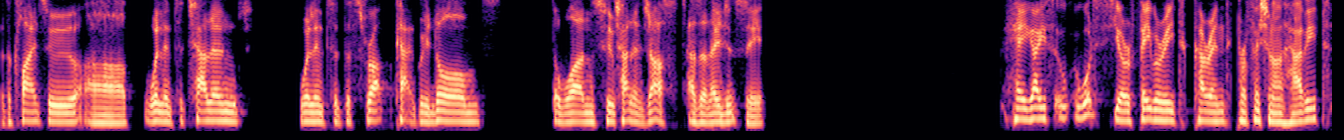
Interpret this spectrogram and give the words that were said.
The clients who are willing to challenge, willing to disrupt category norms, the ones who challenge us as an agency. Hey guys, what is your favorite current professional habit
